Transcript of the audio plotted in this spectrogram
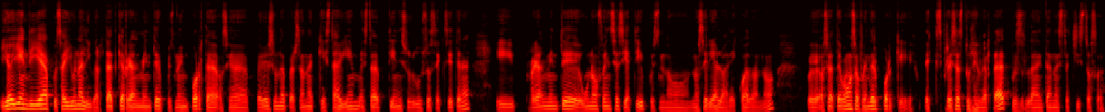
Y hoy en día, pues hay una libertad que realmente, pues no importa, o sea, pero es una persona que está bien, está, tiene sus gustos, etcétera, y realmente una ofensa hacia ti, pues no, no sería lo adecuado, ¿no? Eh, o sea, te vamos a ofender porque expresas tu libertad, pues la neta no está chistoso.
